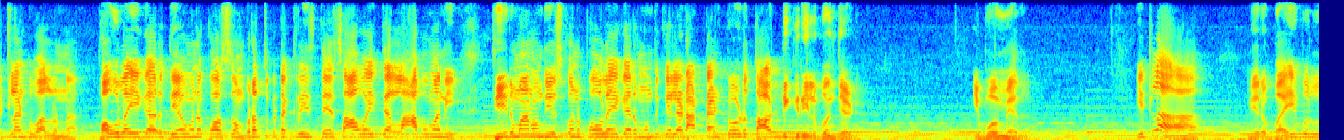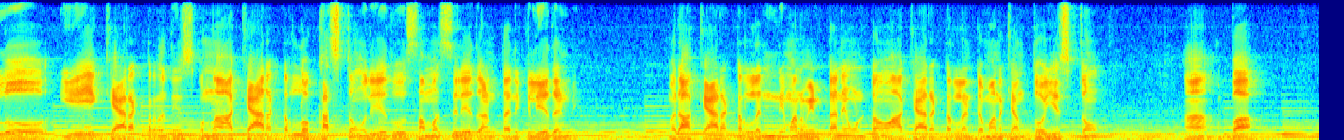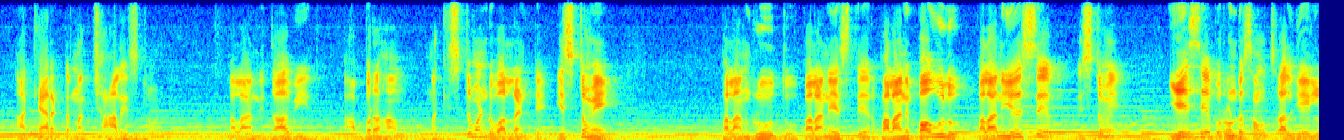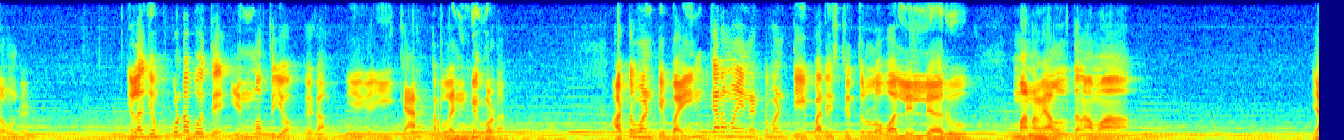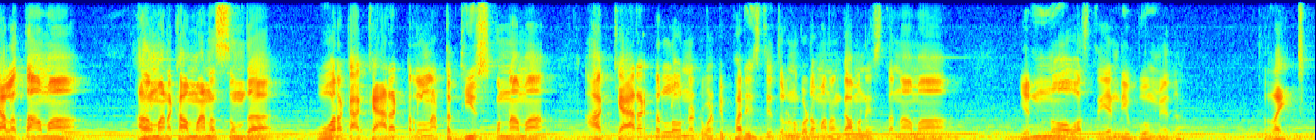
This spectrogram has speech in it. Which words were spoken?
ఇట్లాంటి వాళ్ళు ఉన్నారు పౌలయ్య గారు దేవుని కోసం బ్రతుకుట క్రీస్తే సావు అయితే లాభమని తీర్మానం తీసుకొని పౌలయ్య గారు ముందుకెళ్ళాడు. అట్టంటోడు థర్డ్ డిగ్రీలు పొందాడు ఈ భూమి మీద. ఇట్లా మీరు బైబిల్లో ఏ క్యారెక్టర్ని తీసుకున్నా ఆ క్యారెక్టర్లో కష్టం లేదు సమస్య లేదు అంటానికి లేదండి. మరి ఆ క్యారెక్టర్లన్నీ మనం వింటానే ఉంటాం. ఆ క్యారెక్టర్లు అంటే మనకి ఎంతో ఇష్టం అబ్బా ఆ క్యారెక్టర్ నాకు చాలా ఇష్టం అండి. పలాని దావీ అబ్రహాం నాకు ఇష్టం అండి వాళ్ళంటే. ఇష్టమే. పలాని రూతు పలాని ఎస్తేరు పలాని పౌలు పలాని ఏసేపు ఇష్టమే. ఏసేపు రెండు సంవత్సరాలు జైల్లో ఉండాడు. ఇలా చెప్పుకుంటా పోతే ఎన్నొత్తయో ఇక ఈ ఈ క్యారెక్టర్లన్నీ కూడా. అటువంటి భయంకరమైనటువంటి పరిస్థితుల్లో వాళ్ళు వెళ్ళారు. మనం వెళ్తామా వెళతామా? అది మనకు ఆ మనస్సు ఉందా? ఊరక ఆ క్యారెక్టర్లను అట్ట తీసుకున్నామా? ఆ క్యారెక్టర్లో ఉన్నటువంటి పరిస్థితులను కూడా మనం గమనిస్తున్నామా? ఎన్నో వస్తాయండి ఈ భూమి మీద. రైట్.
